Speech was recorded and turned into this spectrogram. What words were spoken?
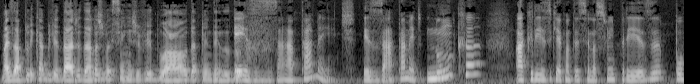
mas a aplicabilidade delas vai ser individual, dependendo do. Exatamente, exatamente. Nunca a crise que acontecer na sua empresa, por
